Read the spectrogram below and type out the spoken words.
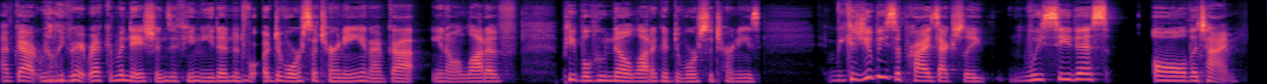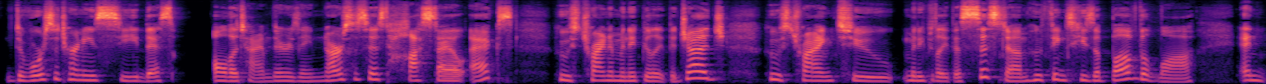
I've got really great recommendations if you need a, a, divorce attorney. And I've got, you know, a lot of people who know a lot of good divorce attorneys because you'll be surprised. Actually, we see this all the time. Divorce attorneys see this all the time. There is a narcissist, hostile ex who's trying to manipulate the judge, who's trying to manipulate the system, who thinks he's above the law. And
